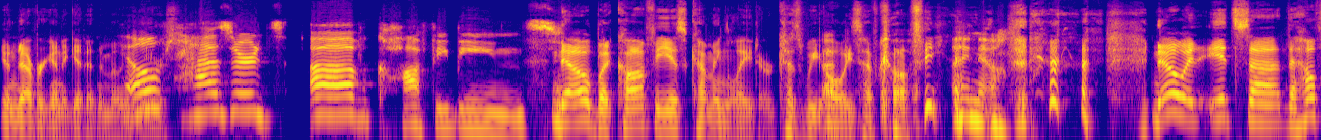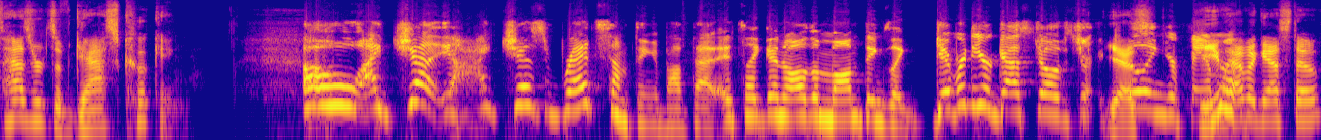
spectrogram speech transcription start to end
You're never going to get it in a million Health years. hazards of coffee beans. No, but coffee is coming later because we always have coffee. I know. no, it, it's uh, the health hazards of gas cooking. Oh, I just I just read something about that. It's like in all the mom things, like get rid of your gas stoves, you're Yes. killing your family. Do you have a gas stove?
